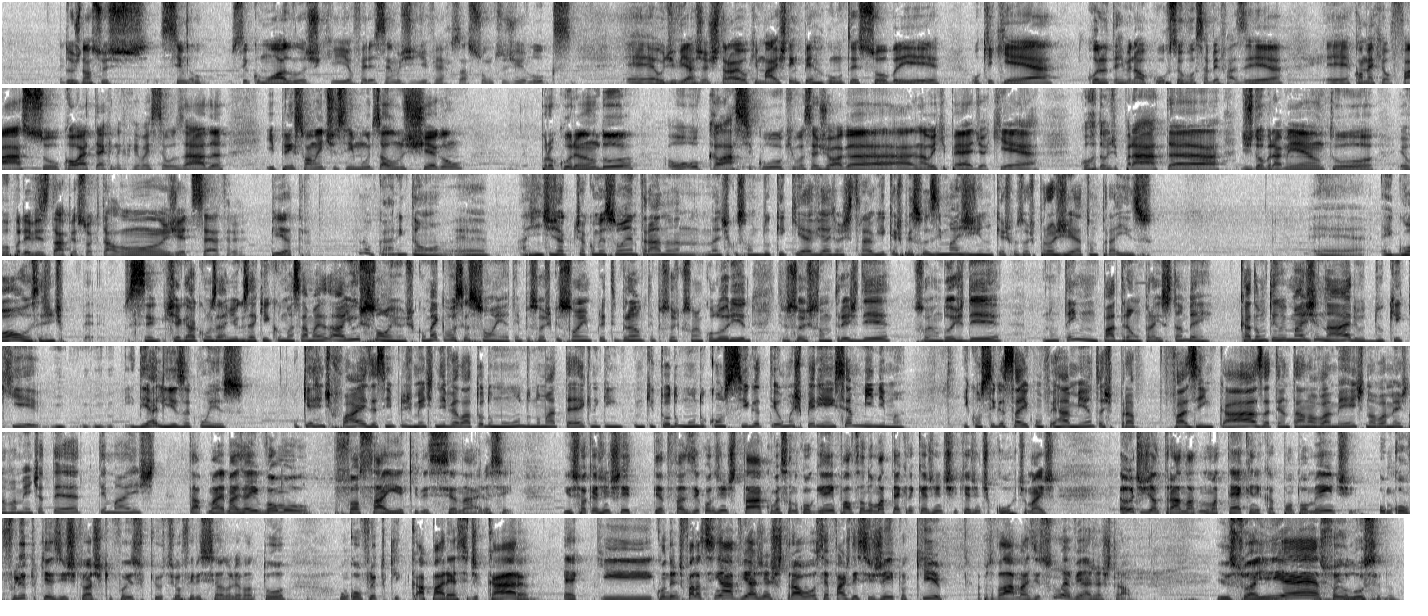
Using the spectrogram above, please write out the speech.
Dos nossos cinco, cinco módulos que oferecemos de diversos assuntos de Lux, É, o de viagem astral é o que mais tem perguntas sobre o que, que é, quando eu terminar o curso eu vou saber fazer, é, como é que eu faço, qual é a técnica que vai ser usada. E principalmente, assim, muitos alunos chegam procurando o, o clássico que você joga na Wikipédia, que é cordão de prata, desdobramento, eu vou poder visitar a pessoa que está longe, etc. Pietro. Não, cara, então, é, a gente já, já começou a entrar na, na discussão do que, que é a viagem astral e o que, que as pessoas imaginam, o que as pessoas projetam para isso. É, é igual se a gente é, se chegar com os amigos aqui e começar mais. Ah, e os sonhos? Como é que você sonha? Tem pessoas que sonham preto e branco, tem pessoas que sonham colorido, tem pessoas que sonham 3D, sonham 2D. Não tem um padrão para isso também. Cada um tem um imaginário do que, que idealiza com isso. O que a gente faz é simplesmente nivelar todo mundo numa técnica em, em que todo mundo consiga ter uma experiência mínima e consiga sair com ferramentas para fazer em casa, tentar novamente, novamente, novamente, até ter mais. Tá, mas, mas aí vamos só sair aqui desse cenário, assim. Isso é o que a gente tenta fazer quando a gente está conversando com alguém, falando uma técnica que a gente, que a gente curte. Mas antes de entrar na, numa técnica pontualmente, um conflito que existe, que eu acho que foi isso que o senhor Feliciano levantou, um conflito que aparece de cara é que quando a gente fala assim, ah, viagem astral você faz desse jeito aqui, a pessoa fala, ah, mas isso não é viagem astral. Isso aí é sonho lúcido.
